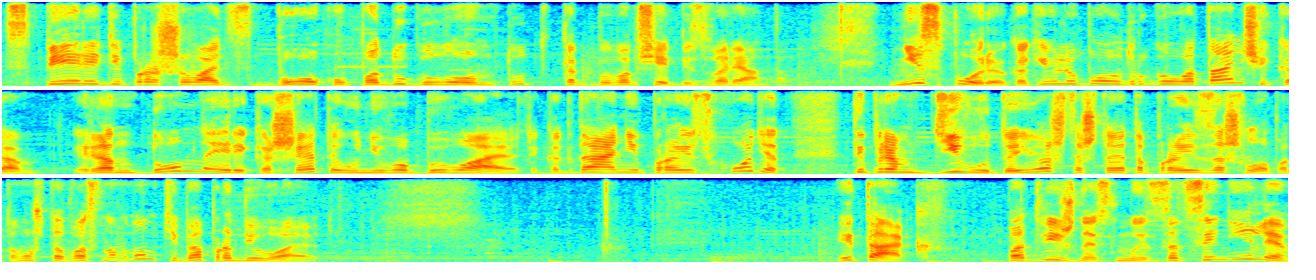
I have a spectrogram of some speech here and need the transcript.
спереди прошивать, сбоку, под углом. Тут как бы вообще без вариантов. Не спорю, как и у любого другого танчика, рандомные рикошеты у него бывают. И когда они происходят, ты прям диву даешься, что это произошло. Потому что в основном тебя пробивают. Итак, Подвижность мы заценили.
